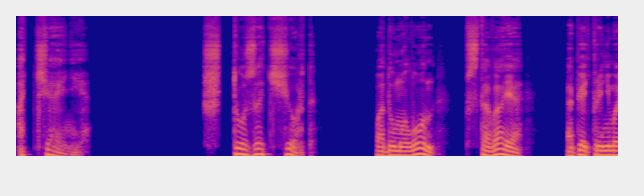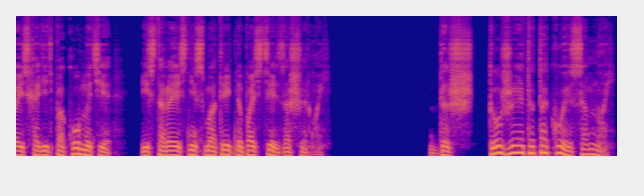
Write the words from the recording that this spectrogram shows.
отчаяние. «Что за черт?» — подумал он, вставая, опять принимаясь ходить по комнате и стараясь не смотреть на постель за ширмой. «Да что же это такое со мной?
